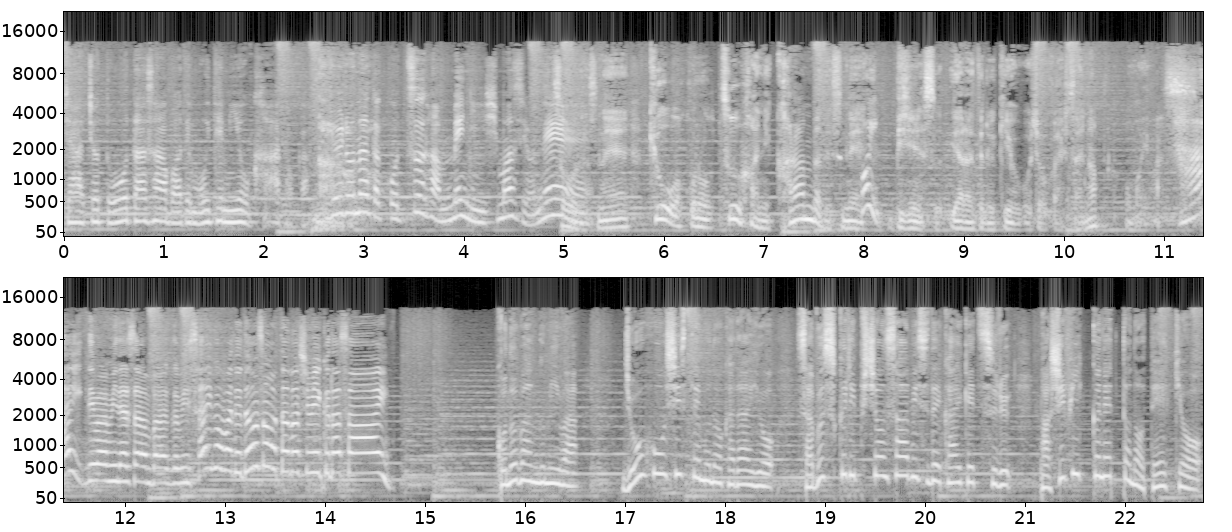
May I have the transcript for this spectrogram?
じゃあちょっとウォーターサーバーでも置いてみようかとか。いろいろなんかこう通販目にしますよね。そうですね。今日はこの通販に絡んだですね、はい、ビジネスやられてる企業をご紹介したいなと思います。はい。では皆さん番組最後までどうぞお楽しみください。この番組は情報システムの課題をサブスクリプションサービスで解決するパシフィックネットの提供、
